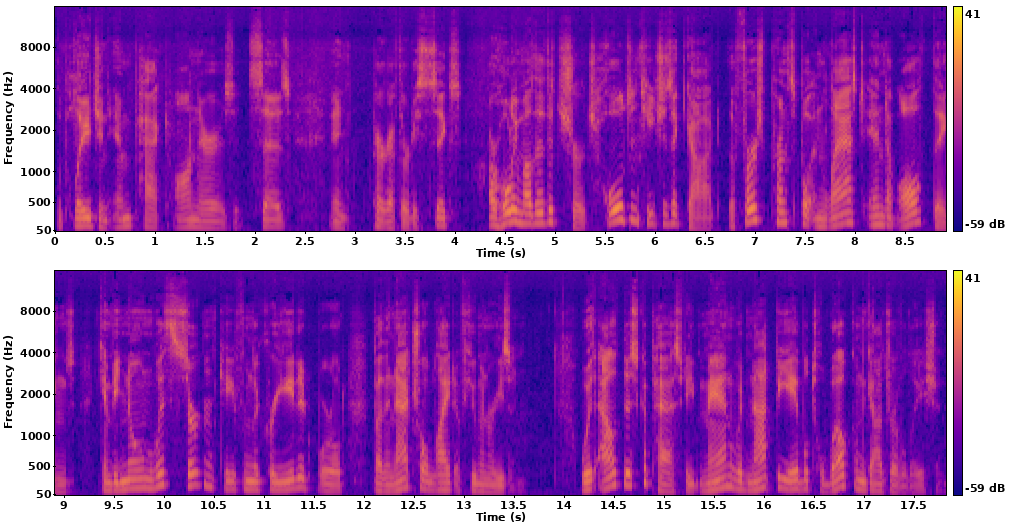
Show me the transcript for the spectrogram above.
the Pelagian impact on there, as it says in paragraph 36. Our Holy Mother, the Church, holds and teaches that God, the first principle and last end of all things, can be known with certainty from the created world by the natural light of human reason. Without this capacity, man would not be able to welcome God's revelation.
